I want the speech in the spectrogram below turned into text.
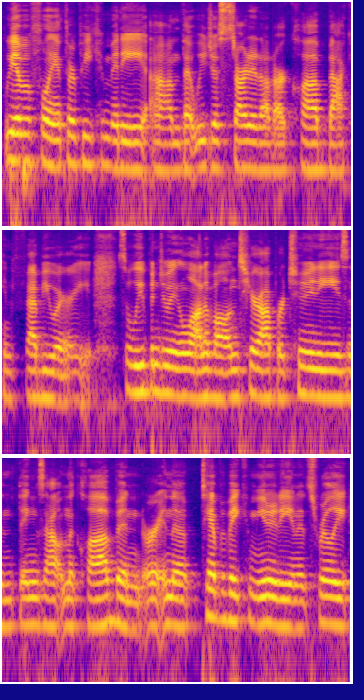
we have a philanthropy committee um, that we just started at our club back in February. So we've been doing a lot of volunteer opportunities and things out in the club and or in the Tampa Bay community, and it's really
